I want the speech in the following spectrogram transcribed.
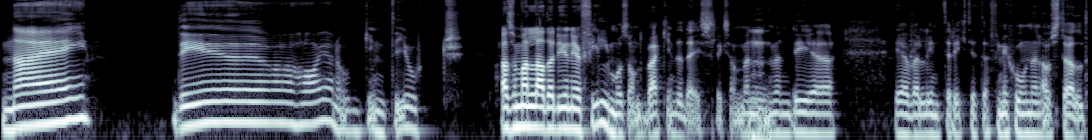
nej, det har jag nog inte gjort. Alltså man laddade ju ner film och sånt back in the days, liksom. men, mm. men det är väl inte riktigt definitionen av stöld.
